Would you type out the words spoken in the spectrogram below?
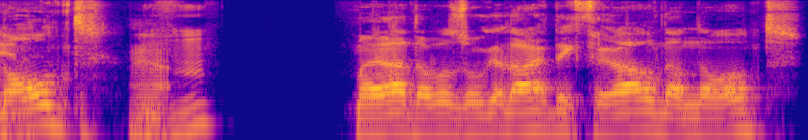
Nantes. Ja. Mhm. Maar ja, dat was ook een aardig verhaal naar Nantes.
